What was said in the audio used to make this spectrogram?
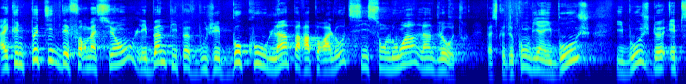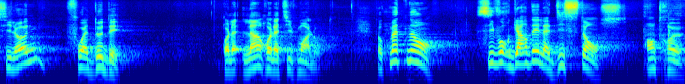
Avec une petite déformation, les bumps ils peuvent bouger beaucoup l'un par rapport à l'autre s'ils sont loin l'un de l'autre. Parce que de combien ils bougent? Ils bougent de epsilon fois 2D, l'un relativement à l'autre. Donc maintenant, si vous regardez la distance entre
